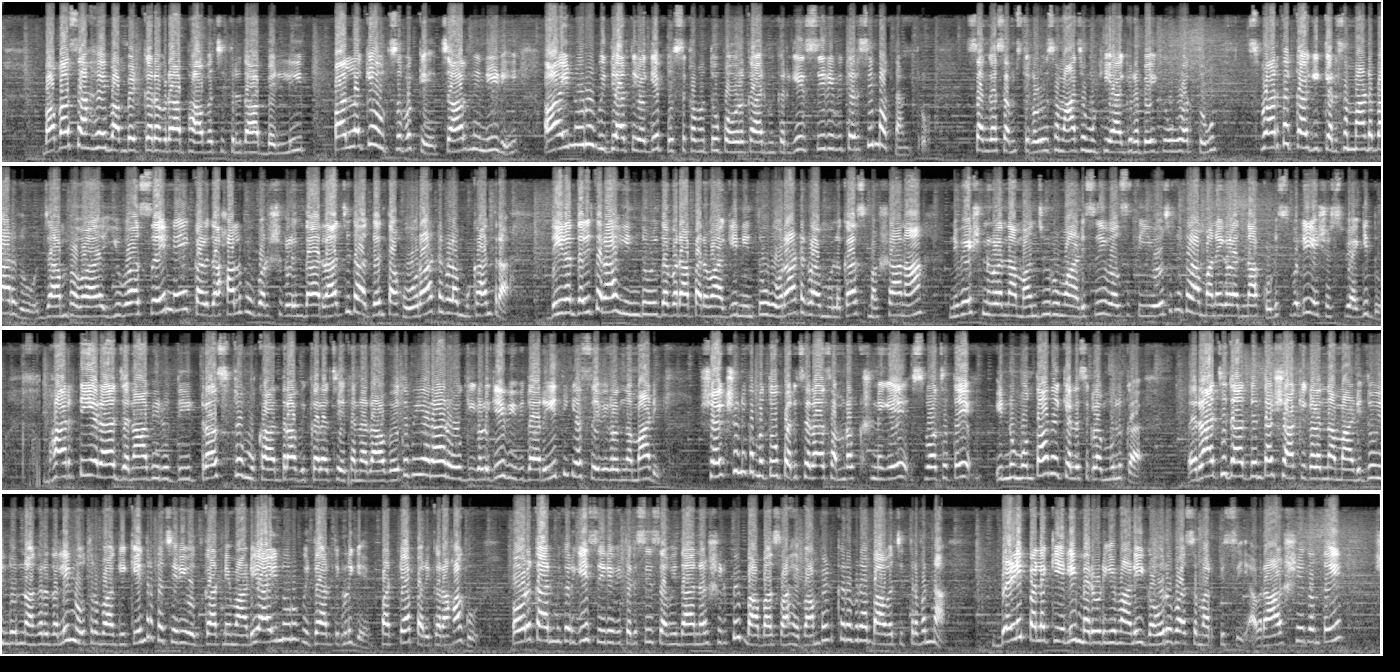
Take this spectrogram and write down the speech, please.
ಬಾಬಾ ಸಾಹೇಬ್ ಅಂಬೇಡ್ಕರ್ ಅವರ ಭಾವಚಿತ್ರದ ಬೆಳ್ಳಿ ಪಲ್ಲಕ್ಕಿ ಉತ್ಸವಕ್ಕೆ ಚಾಲನೆ ನೀಡಿ ಐನೂರು ವಿದ್ಯಾರ್ಥಿಗಳಿಗೆ ಪುಸ್ತಕ ಮತ್ತು ಪೌರ ಕಾರ್ಮಿಕರಿಗೆ ಸೀರೆ ವಿತರಿಸಿ ಮಾತನಾಡಿದರು. ಸಂಘ ಸಂಸ್ಥೆಗಳು ಸಮಾಜಮುಖಿಯಾಗಿರಬೇಕು ಹೊರತು ಸ್ವಾರ್ಥಕ್ಕಾಗಿ ಕೆಲಸ ಮಾಡಬಾರದು. ಜಾಂಬವ ಯುವ ಸೇನೆ ಕಳೆದ ಹಲವು ವರ್ಷಗಳಿಂದ ರಾಜ್ಯದಾದ್ಯಂತ ಹೋರಾಟಗಳ ಮುಖಾಂತರ ದೀನದಲಿತರ ಹಿಂದುಳಿದವರ ಪರವಾಗಿ ನಿಂತು ಹೋರಾಟಗಳ ಮೂಲಕ ಸ್ಮಶಾನ ನಿವೇಶನಗಳನ್ನು ಮಂಜೂರು ಮಾಡಿಸಿ ವಸತಿ ಯೋಜನೆಗಳ ಮನೆಗಳನ್ನು ಕೊಡಿಸುವಲ್ಲಿ ಯಶಸ್ವಿಯಾಗಿದ್ದು, ಭಾರತೀಯರ ಜನಾಭಿವೃದ್ಧಿ ಟ್ರಸ್ಟ್ ಮುಖಾಂತರ ವಿಕಲಚೇತನರ ವಿಧವೆಯರ ರೋಗಿಗಳಿಗೆ ವಿವಿಧ ರೀತಿಯ ಸೇವೆಗಳನ್ನು ಮಾಡಿ ಶೈಕ್ಷಣಿಕ ಮತ್ತು ಪರಿಸರ ಸಂರಕ್ಷಣೆಗೆ ಸ್ವಚ್ಛತೆ, ಇನ್ನು ಮುಂತಾದ ಕೆಲಸಗಳ ಮೂಲಕ ರಾಜ್ಯದಾದ್ಯಂತ ಶಾಖೆಗಳನ್ನ ಮಾಡಿದ್ದು ಇಂದು ನಗರದಲ್ಲಿ ನೂತನವಾಗಿ ಕೇಂದ್ರ ಕಚೇರಿ ಉದ್ಘಾಟನೆ ಮಾಡಿ ಐನೂರು ವಿದ್ಯಾರ್ಥಿಗಳಿಗೆ ಪಠ್ಯ, ಪರಿಕರ ಹಾಗೂ ಪೌರ ಕಾರ್ಮಿಕರಿಗೆ ಸೀರೆ ವಿತರಿಸಿ ಸಂವಿಧಾನ ಶಿಲ್ಪಿ ಬಾಬಾ ಸಾಹೇಬ್ ಅಂಬೇಡ್ಕರ್ ಅವರ ಭಾವಚಿತ್ರವನ್ನ ಬೆಳ್ಳಿ ಪಲಕಿಯಲ್ಲಿ ಮೆರವಣಿಗೆ ಮಾಡಿ ಗೌರವ ಸಮರ್ಪಿಸಿ. ಅವರ ಆಶಯದಂತೆ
